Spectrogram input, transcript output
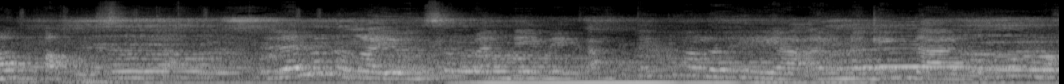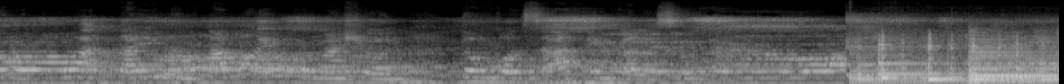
Magpakonsulta. Lalo na ngayon sa pandemic, ang teknolohiya ay naging daan upang makakuha tayo ng tamang impormasyon tungkol sa ating kalusugan.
